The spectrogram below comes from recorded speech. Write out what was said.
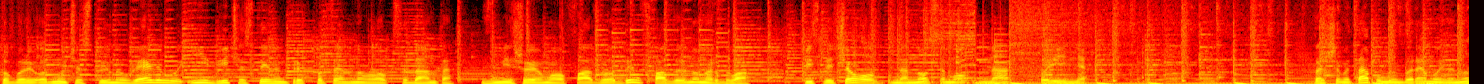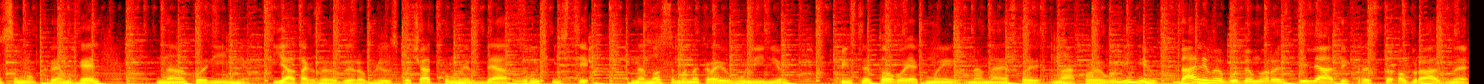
То бери одну частину гелю і дві частини 3% оксиданта. Змішуємо фазу 1 з фазою номер 2 Після чого наносимо на коріння. Першим етапом ми беремо і наносимо крем-гель на коріння. Я так завжди роблю. Спочатку ми для зручності наносимо на краєву лінію. Після того, як ми нанесли на краєву лінію, далі ми будемо розділяти хрестообразне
